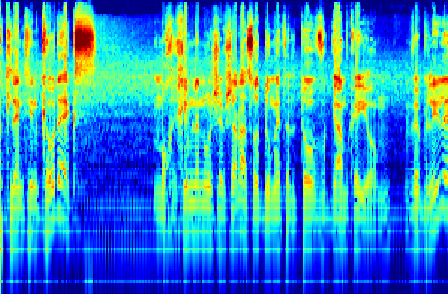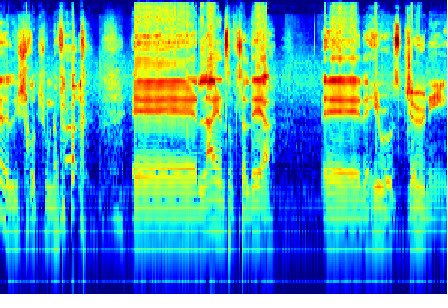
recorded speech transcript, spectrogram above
אטלנטיאן קודקס מוכיחים לנו שאפשר לעשות דו-מטאל טוב גם כיום, ובלי לשחוט שום דבר. ליונס אוף צ'לדיה, The Hero's Journey,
